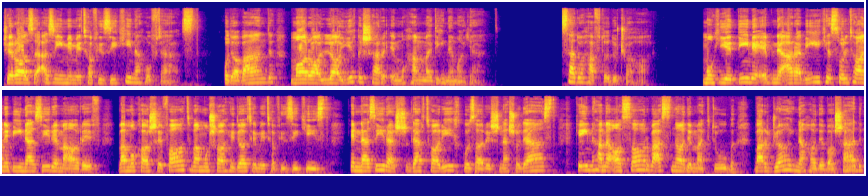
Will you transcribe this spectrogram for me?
چه راز عظیم متافیزیکی نهفته است. خداوند ما را لایق شرع محمدی نماید. 174 محی الدین ابن عربی که سلطان بی نظیر معارف و مکاشفات و مشاهدات متافیزیکی است که نظیرش در تاریخ گزارش نشده است که این همه آثار و اسناد مکتوب بر جای نهاده باشد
